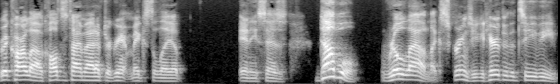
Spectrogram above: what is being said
Rick Carlisle calls the timeout after Grant makes the layup, and he says, double, real loud, like screams. You could hear through the TV.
